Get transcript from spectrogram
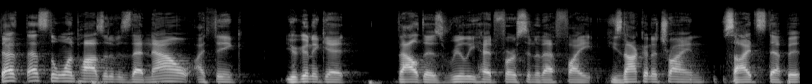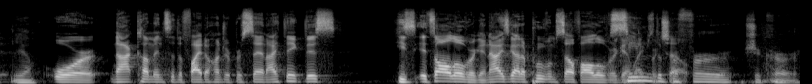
That that's the one positive is that now I think you're gonna get Valdez really head first into that fight. He's not gonna try and sidestep it Yeah. or not come into the fight 100. percent I think this. He's it's all over again. Now he's got to prove himself all over again. seems like to prefer Shakur.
